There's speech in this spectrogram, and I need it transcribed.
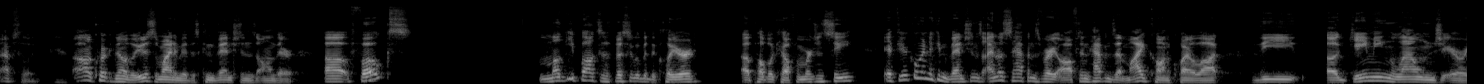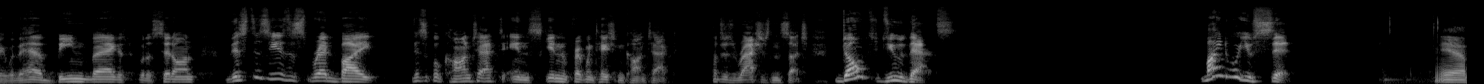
absolutely. On a quick note, though, you just reminded me of this conventions on there. Uh, folks, monkeypox has officially been declared a public health emergency. If you're going to conventions, I know this happens very often. happens at my con quite a lot. The uh, gaming lounge area where they have bean bags for people to sit on. This disease is spread by physical contact and skin fragmentation contact, such as rashes and such. Don't do that. Mind where you sit. Yeah,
